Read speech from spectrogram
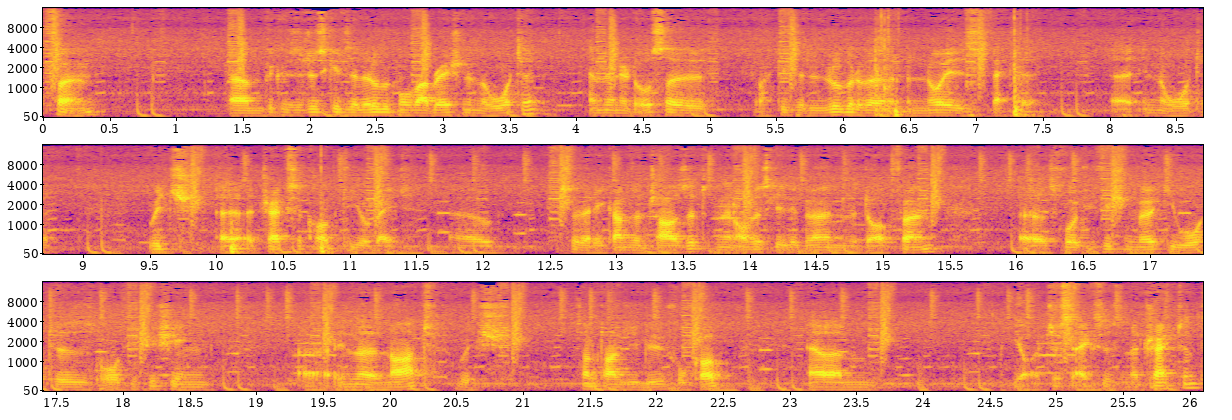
foam um, because it just gives a little bit more vibration in the water. And then it also like gives it a little bit of a, a noise factor uh, in the water which uh, attracts a kob to your bait uh, so that he comes and tries it. And then obviously the glow in the dark foam uh, for if you're fishing murky waters or if you're fishing uh, in the night, which sometimes you do for kob. Um, yeah, it just acts as an attractant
